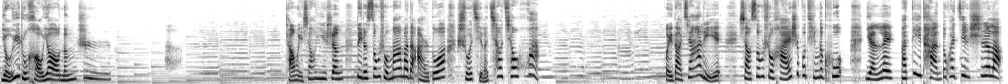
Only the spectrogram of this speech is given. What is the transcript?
有一种好药能治。长尾肖医生对着松鼠妈妈的耳朵说起了悄悄话。回到家里，小松鼠还是不停的哭，眼泪把地毯都快浸湿了。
